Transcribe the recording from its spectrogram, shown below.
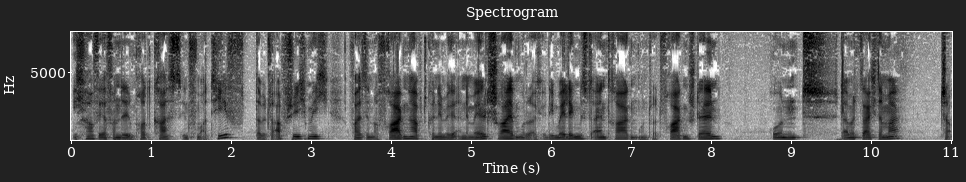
Ich hoffe, ihr fandet den Podcast informativ. Damit verabschiede ich mich. Falls ihr noch Fragen habt, könnt ihr mir gerne eine Mail schreiben oder euch in die Mailingliste eintragen und dort Fragen stellen. Und damit sage ich dann mal, ciao.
